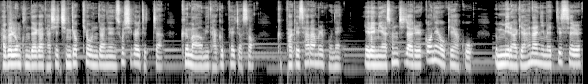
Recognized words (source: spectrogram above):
바벨론 군대가 다시 진격해 온다는 소식을 듣자 그 마음이 다급해져서 급하게 사람을 보내 예레미야 선지자를 꺼내오게 하고 은밀하게 하나님의 뜻을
